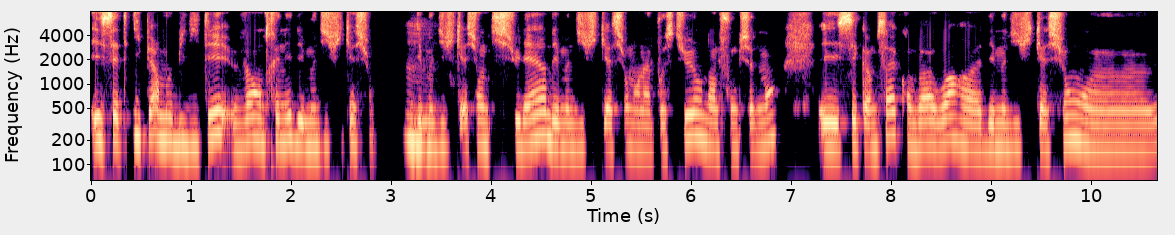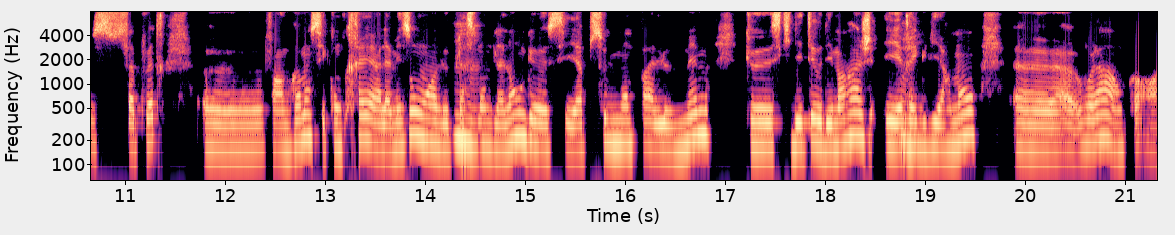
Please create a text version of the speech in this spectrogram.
Et cette hypermobilité va entraîner des modifications des mmh. modifications tissulaires, des modifications dans la posture, dans le fonctionnement. Et c'est comme ça qu'on va avoir euh, des modifications. Euh, ça peut être, euh, enfin vraiment, c'est concret à la maison. Hein. Le mmh placement de la langue, c'est absolument pas le même que ce qu'il était au démarrage. Et régulièrement, voilà, encore,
